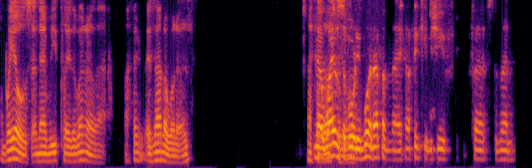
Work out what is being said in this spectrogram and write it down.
Wales, and then we play the winner of that. I think is that what it is? No, Wales have already won, haven't they? I think it was you first, and then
